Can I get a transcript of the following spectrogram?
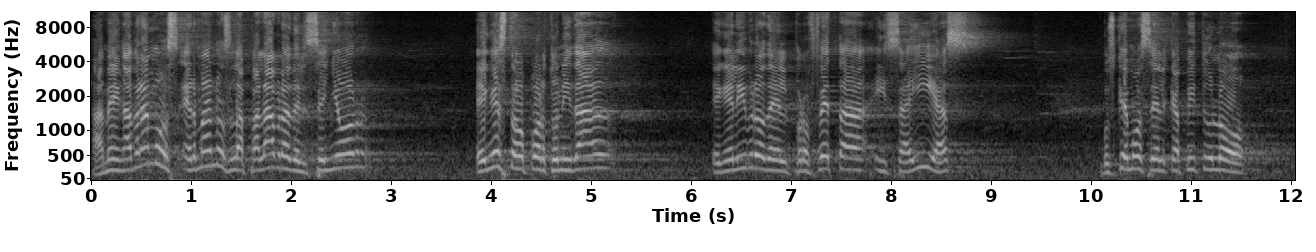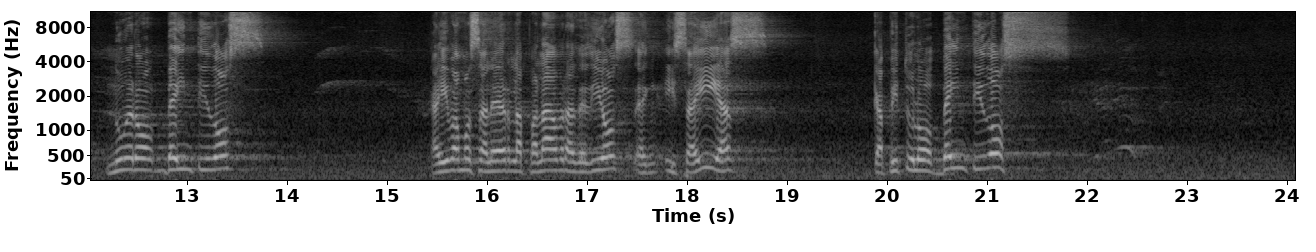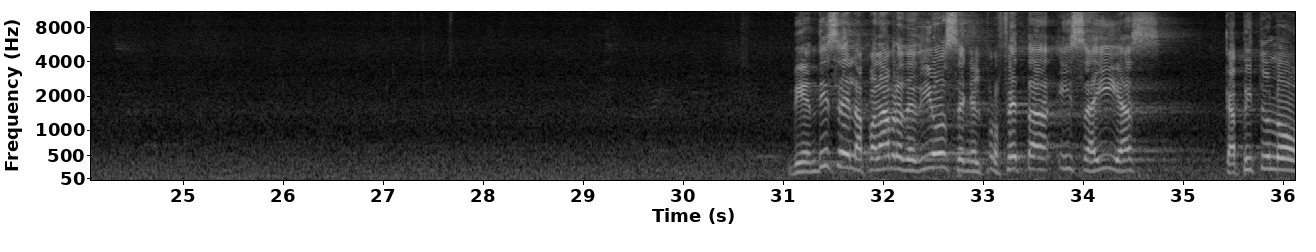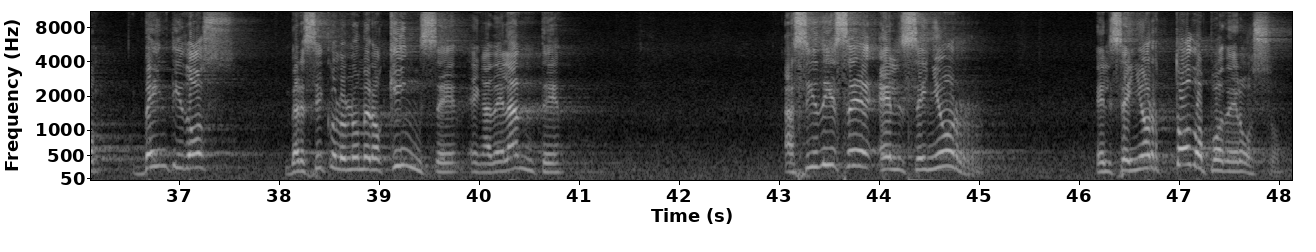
Amén. Abramos, hermanos, la palabra del Señor en esta oportunidad en el libro del profeta Isaías. Busquemos el capítulo número 22. Ahí vamos a leer la palabra de Dios en Isaías, capítulo 22. Bien, dice la palabra de Dios en el profeta Isaías, capítulo 22, versículo número 15 en adelante. Así dice el Señor, el Señor Todopoderoso.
